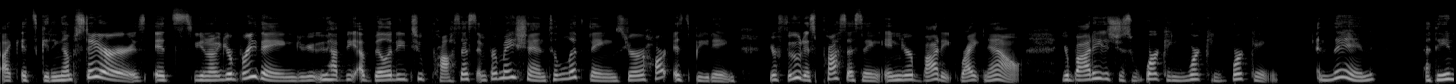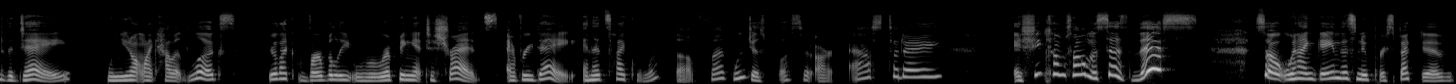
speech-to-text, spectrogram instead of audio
Like it's getting upstairs, it's, you know, you're breathing, you, you have the ability to process information, to lift things, your heart is beating, your food is processing in your body right now. Your body is just working, working, working. And then at the end of the day, when you don't like how it looks, you're like verbally ripping it to shreds every day. And it's like, what the fuck? We just busted our ass today. And she comes home and says this. So when I gained this new perspective,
